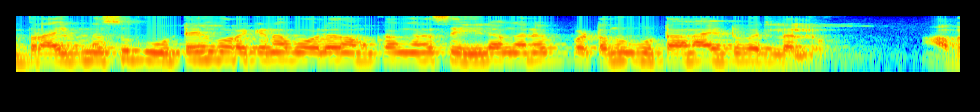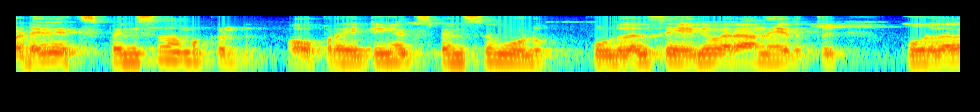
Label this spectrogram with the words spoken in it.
ബ്രൈറ്റ്നസ് കൂട്ടുകയും കുറയ്ക്കണ പോലെ നമുക്ക് അങ്ങനെ സെയിൽ അങ്ങനെ പെട്ടെന്ന് കൂട്ടാനായിട്ട് പറ്റില്ലല്ലോ. അവിടെയും എക്സ്പെൻസ് നമുക്കുണ്ട്. ഓപ്പറേറ്റിംഗ് എക്സ്പെൻസ് കൂടും. കൂടുതൽ സെയിൽ വരാൻ നേരത്ത് കൂടുതൽ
